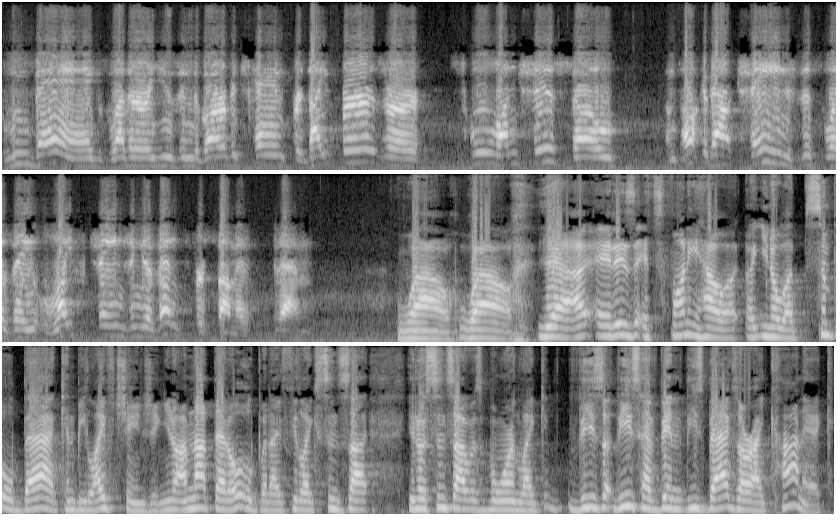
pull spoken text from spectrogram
blue bags, whether using the garbage can for diapers or school lunches. So I'm talking about change. This was a life changing event for some of them. Wow, wow. Yeah, it is. It's funny how, uh, you know, a simple bag can be life changing. You know, I'm not that old, but I feel like since I, you know, since I was born, like these, these have been, these bags are iconic.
